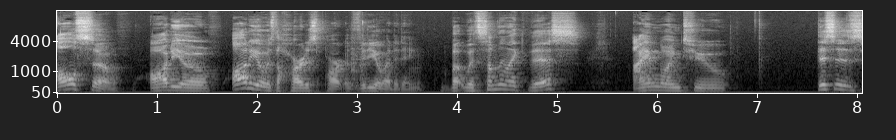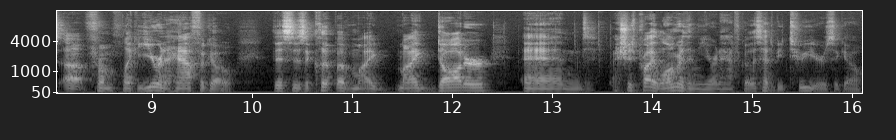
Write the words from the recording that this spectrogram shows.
Also, audio audio is the hardest part of video editing, but with something like this, I am going to. This is uh, from like a year and a half ago. This is a clip of my my daughter and actually it's probably longer than a year and a half ago. This had to be two years ago.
